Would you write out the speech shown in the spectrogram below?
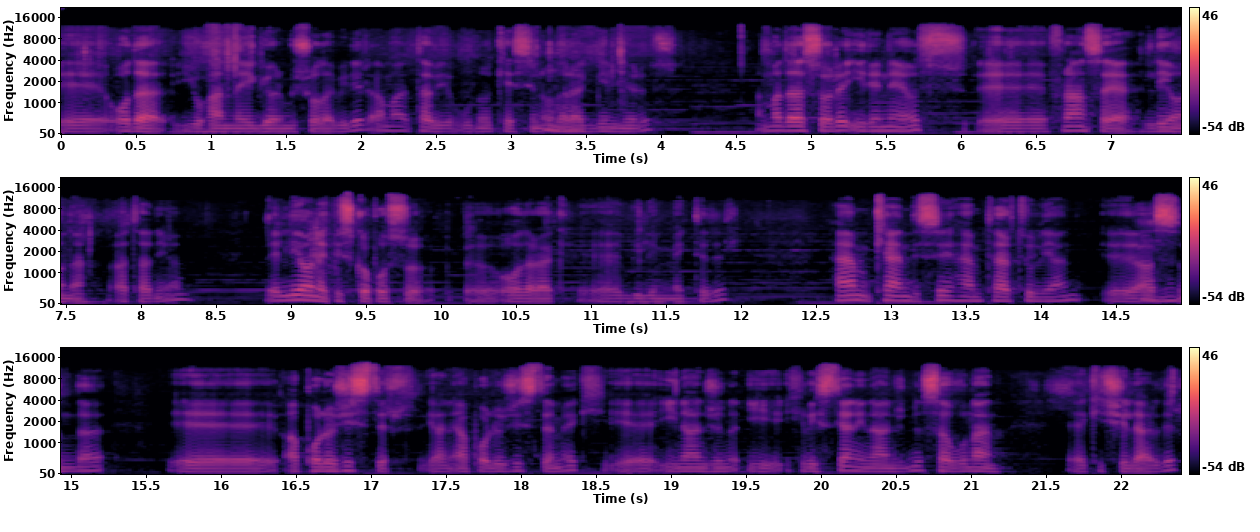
e, o da Yuhanna'yı görmüş olabilir ama tabii bunu kesin Hı hı. olarak bilmiyoruz. Ama daha sonra Ireneos e, Fransa'ya, Lyon'a atanıyor ve Lyon episkoposu e, olarak e, bilinmektedir. Hem kendisi hem Tertullian e, aslında e, apolojisttir. Yani apolojist demek e, inancını, Hristiyan inancını savunan e, kişilerdir.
